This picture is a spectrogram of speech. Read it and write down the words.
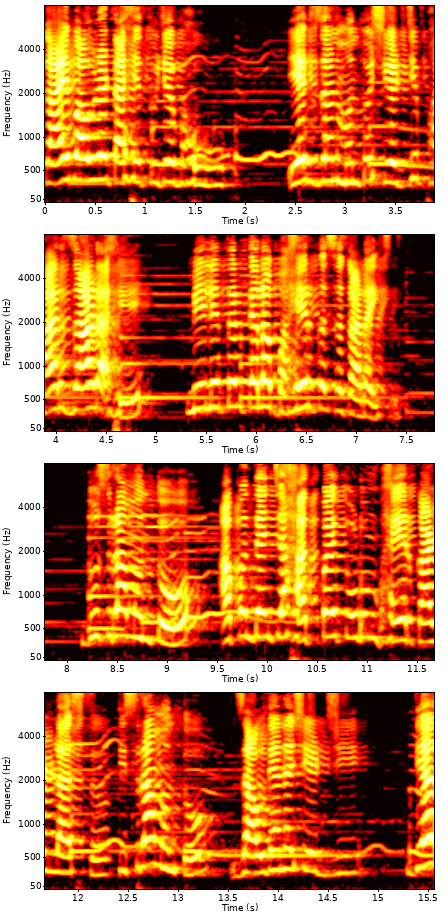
काय बावळट आहे तुझे भाऊ? एक जण म्हणतो शेठजी फार जाड आहे मेले तर त्याला बाहेर कसं काढायचं? दुसरा म्हणतो आपण त्यांच्या हातपाय तोडून बाहेर काढलं असतं. तिसरा म्हणतो जाऊ द्या ना शेठजी द्या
